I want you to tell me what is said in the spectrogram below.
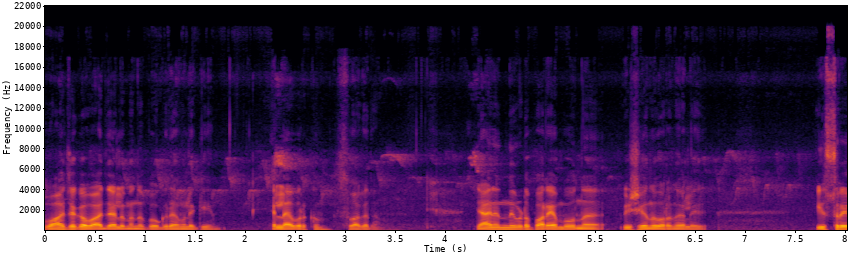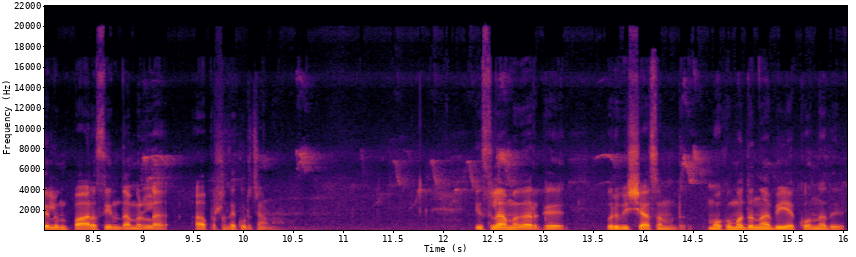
വാചക വാചാലം എന്ന പ്രോഗ്രാമിലേക്ക് എല്ലാവർക്കും സ്വാഗതം. ഞാനിന്ന് ഇവിടെ പറയാൻ പോകുന്ന വിഷയം എന്ന് പറഞ്ഞാൽ ഇസ്രയേലും പാലസ്തീനും തമ്മിലുള്ള ആ പ്രശ്നത്തെക്കുറിച്ചാണ്. ഇസ്ലാമുകാർക്ക് ഒരു വിശ്വാസമുണ്ട്. മുഹമ്മദ് നബിയെ കൊന്നത്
